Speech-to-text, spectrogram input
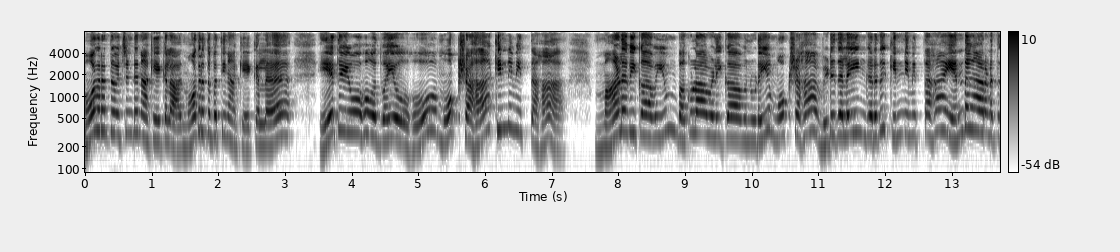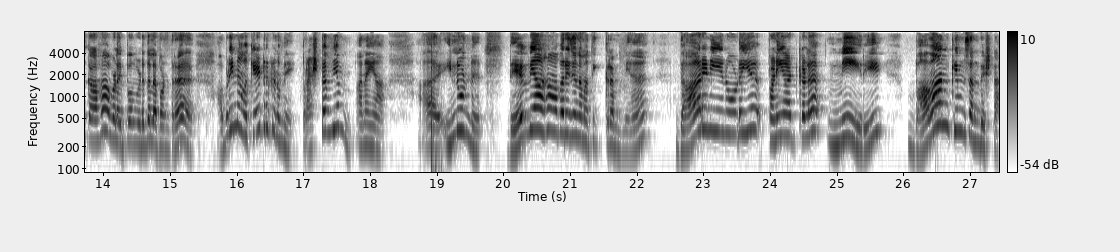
மோதிரத்தை வச்சுட்டு நான் கேட்கல மோதிரத்தை பத்தி நான் கேட்கல ஏதையோகோ துவயோகோ மோக்ஷா கின்னிமித்தா மாளவிகாவையும் பகுலாவளிகாவனுடைய மோக்ஷா விடுதலைங்கிறது கின்னிமித்தகா எந்த காரணத்துக்காக அவளை இப்போ விடுதலை பண்ற? அப்படின்னு நம்ம கேட்டிருக்கணுமே. பிரஷ்டவியம் அனையா இன்னொன்னு தேவ்யாக அபரிஜனம் அதிக்கிரமிய தாரிணியினுடைய பணியாட்களை மீறி பவான் கிம் சந்திஷ்டா.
